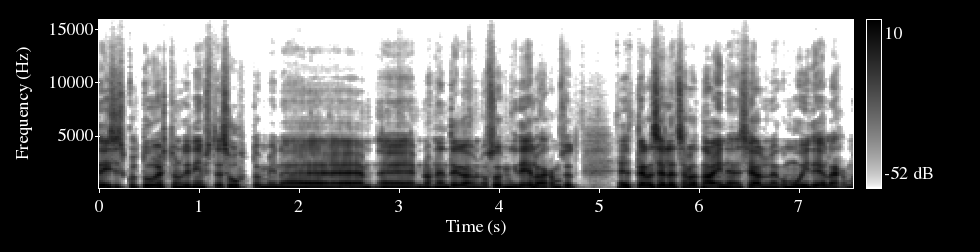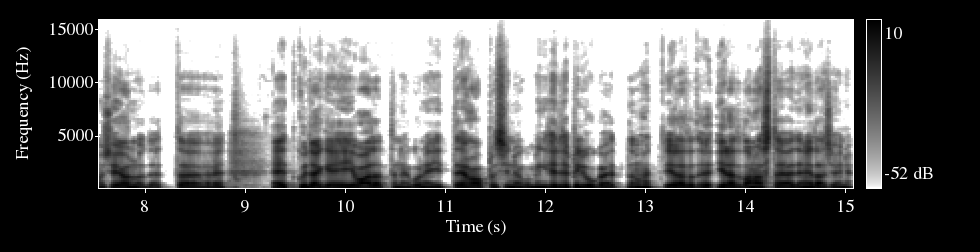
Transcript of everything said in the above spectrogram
teisest kultuurist tulnud inimeste suhtumine eh, noh, nendega osas mingid eelarvamused. et peale selle, et sa oled naine, seal nagu muid eelarvamusi ei olnud, et et kuidagi ei vaadata nagu neid eurooplasi nagu mingi sellise pilguga, et noh, et jeledad, jeledad anastajad ja nii edasi, on ju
